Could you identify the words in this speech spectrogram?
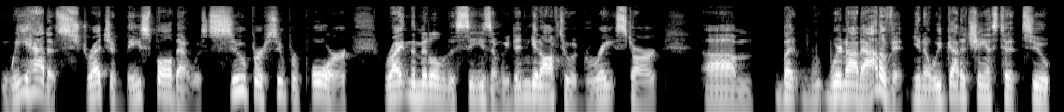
We had a stretch of baseball that was super super poor right in the middle of the season. We didn't get off to a great start. Um, but we're not out of it. You know, we've got a chance to to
